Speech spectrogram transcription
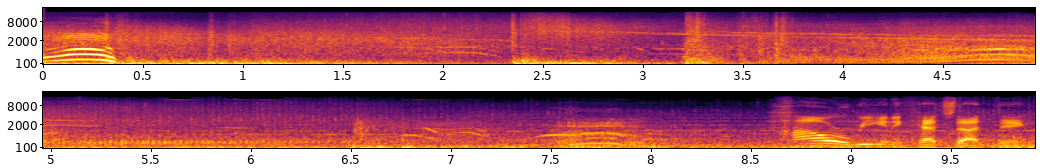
Ooh! How are we gonna catch that thing?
